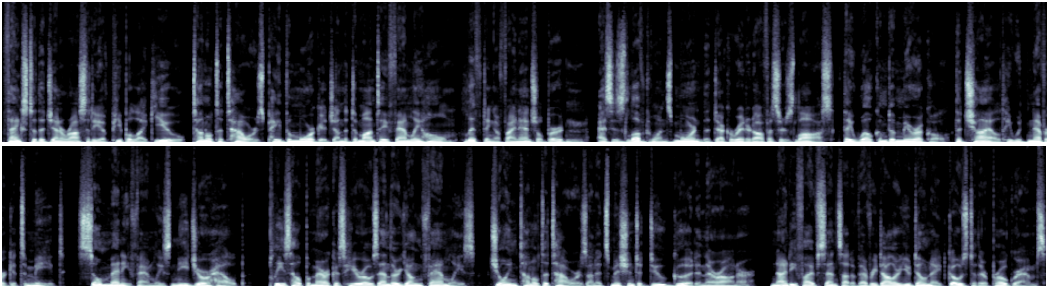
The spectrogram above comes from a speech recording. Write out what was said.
Thanks to the generosity of people like you, Tunnel to Towers paid the mortgage on the DeMonte family home, lifting a financial burden. As his loved ones mourned the decorated officer's loss, they welcomed a miracle, the child he would never get to meet. So many families need your help. Please help America's heroes and their young families. Join Tunnel to Towers on its mission to do good in their honor. 95 cents out of every dollar you donate goes to their programs.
